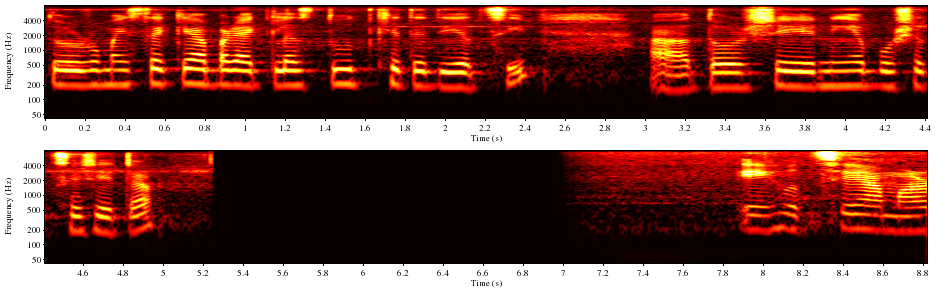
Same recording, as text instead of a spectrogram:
তো রুমাইসাকে আবার এক গ্লাস দুধ খেতে দিয়েছি। তো সে নিয়ে বসেছে সেটা। এই হচ্ছে আমার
